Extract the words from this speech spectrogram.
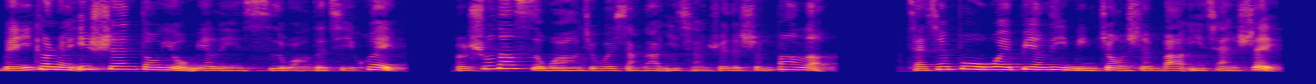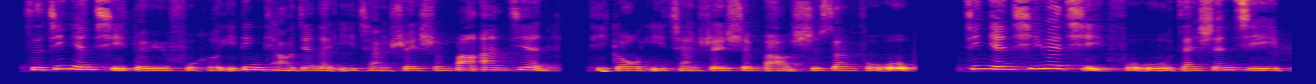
每一个人一生都有面临死亡的机会，而说到死亡，就会想到遗产税的申报了。财政部为便利民众申报遗产税，自今年起，对于符合一定条件的遗产税申报案件，提供遗产税申报试算服务。今年七月起，服务再升级。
